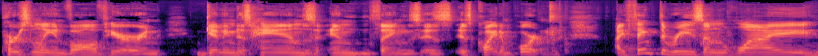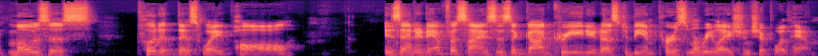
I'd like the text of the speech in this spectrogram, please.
personally involved here and getting his hands in things is is quite important. I think the reason why Moses put it this way, Paul, is that it emphasizes that God created us to be in personal relationship with Him.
